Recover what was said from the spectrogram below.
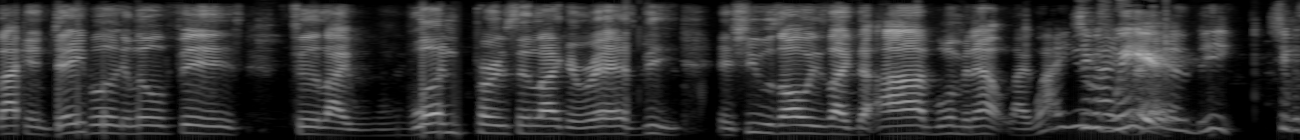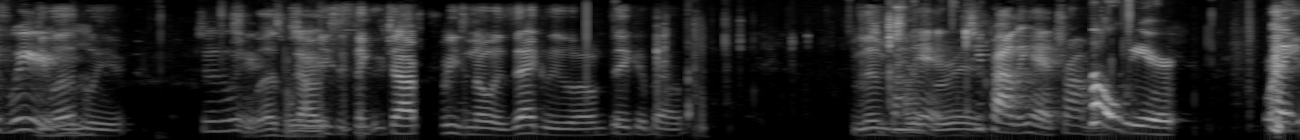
liking J Boog and Lil Fizz to like one person liking Raz B, and she was always like the odd woman out. Like, why you? She was like weird. Raz B? She was weird. She was mm-hmm. weird. She was weird. She was She weird. was weird. Charisse think Charisse know exactly what I'm thinking about. She probably, had, she probably had trauma. So weird. Like,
